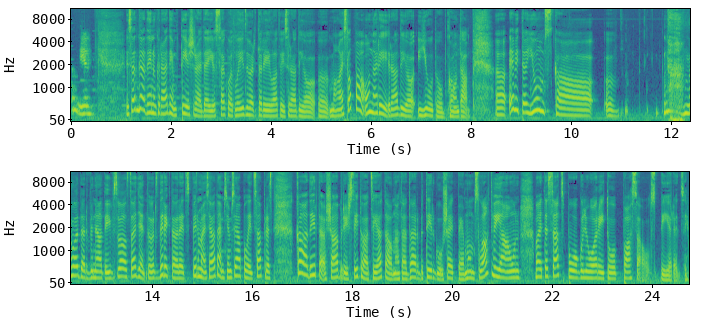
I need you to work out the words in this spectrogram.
Labdien! Es atgādinu, ka raidījumu tiešraidē jūs sekot līdzi varat arī Latvijas radio uh, mājaslapā un arī radio YouTube kontā. Uh, Evita, jums kā uh, Nodarbinātības valsts aģentūras direktorē tas pirmais jautājums jums jāpalīdz saprast, kāda ir tā šā brīža situācija attālinātā darba tirgū šeit pie mums Latvijā un vai tas atspoguļo arī to pasaules pieredzi?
